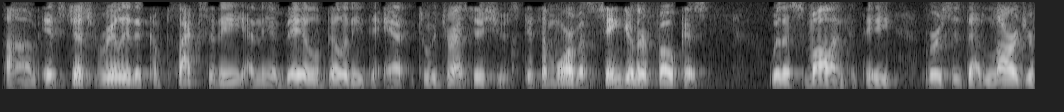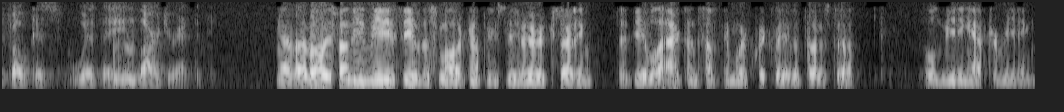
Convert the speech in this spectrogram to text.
Um, it's just really the complexity and the availability to to address issues. It's a more of a singular focus with a small entity versus that larger focus with a mm-hmm. larger entity. I've, I've always found the immediacy of the smaller companies to be very exciting to be able to act on something more quickly as opposed to old meeting after meeting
